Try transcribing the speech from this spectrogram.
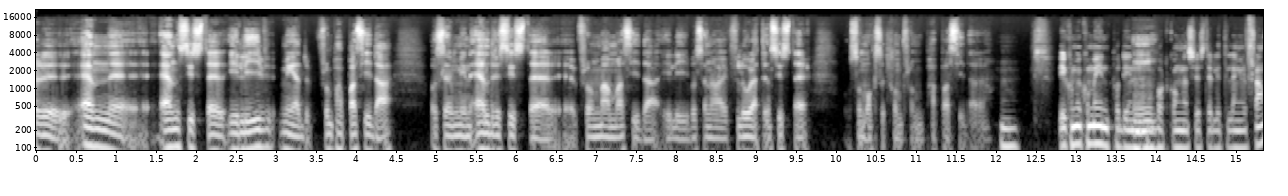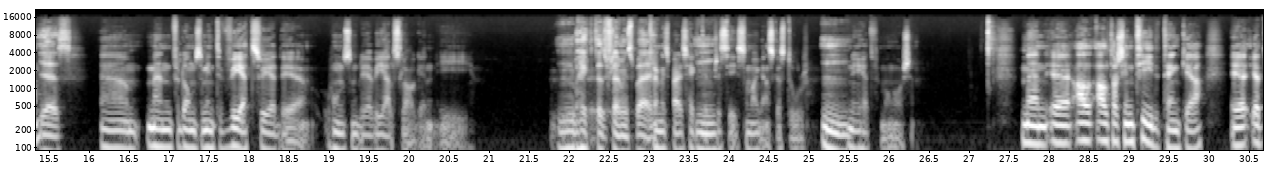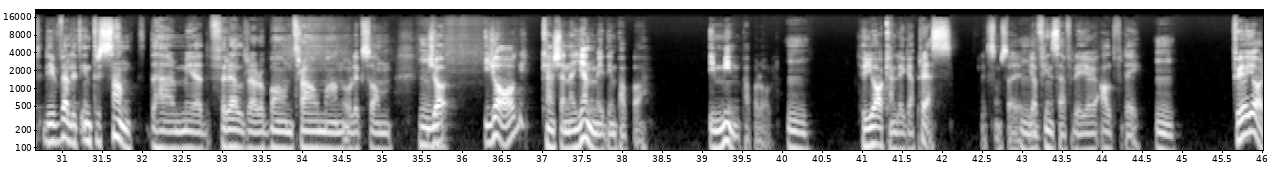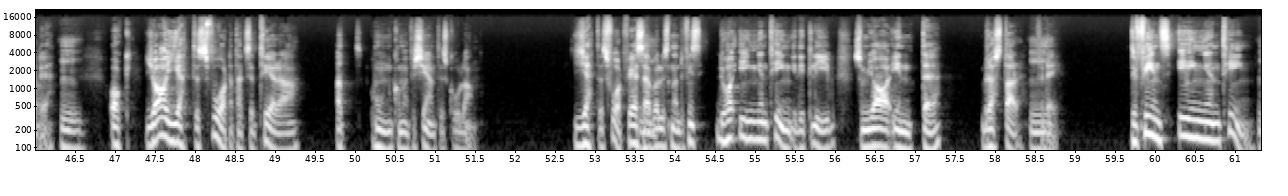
en, eh, en syster i liv med från pappas sida och sen min äldre syster från mammas sida i liv och sen har jag förlorat en syster som också kom från pappas sida. Vi kommer komma in på din bortgångna syster lite längre fram. Yes. Eh, Men för de som inte vet så är det hon som blev ihjälslagen i Mm, häktet Flemingsberg. Flemingsbergs häkte, precis, som var en ganska stor nyhet för många år sedan. Men eh, all, allt har sin tid, tänker jag. Eh, det är väldigt intressant det här med föräldrar och barntrauman. Och liksom, jag, jag kan känna igen mig i din pappa, i min papparoll. Hur jag kan lägga press. Liksom, så här, Jag finns här för dig, jag gör allt för dig. För jag gör det. Och jag har jättesvårt att acceptera att hon kommer för sent till skolan. Jättesvårt. För jag här, bara, lyssna, det finns, du har ingenting i ditt liv som jag inte bröstar för dig. Det finns ingenting.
